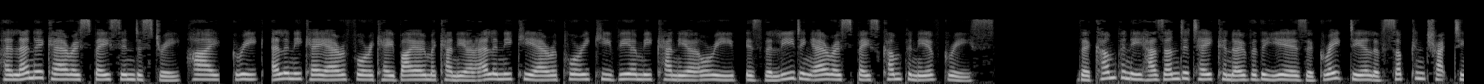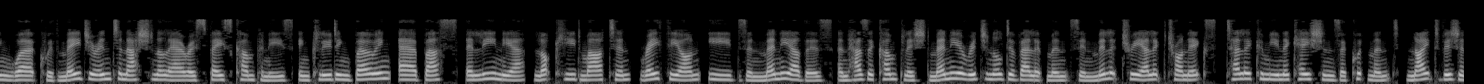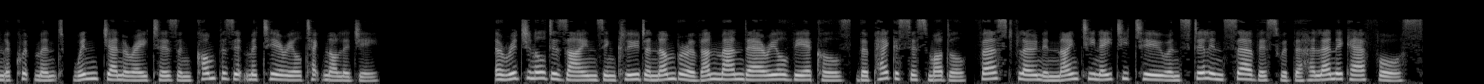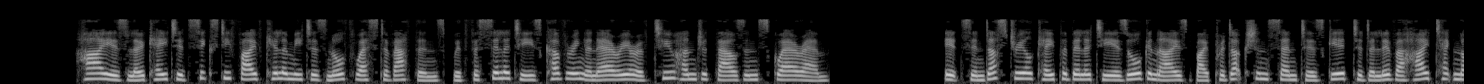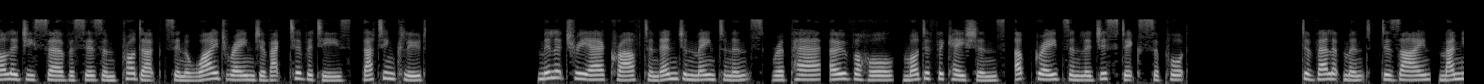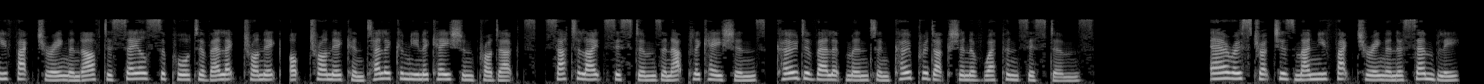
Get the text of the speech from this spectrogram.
Hellenic Aerospace Industry Hi, Greek, Ellenike Aerophorike Biomechania Elleniki Aeroporiki Viamechania or is the leading aerospace company of Greece. The company has undertaken over the years a great deal of subcontracting work with major international aerospace companies including Boeing, Airbus, Alenia, Lockheed Martin, Raytheon, EADS and many others and has accomplished many original developments in military electronics, telecommunications equipment, night vision equipment, wind generators and composite material technology. Original designs include a number of unmanned aerial vehicles the Pegasus model, first flown in 1982 and still in service with the Hellenic Air Force. HAI is located 65 km northwest of Athens, with facilities covering an area of 200,000 square m. Its industrial capability is organized by production centers geared to deliver high-technology services and products in a wide range of activities, that include Military aircraft and engine maintenance, repair, overhaul, modifications, upgrades and logistics support Development, design, manufacturing and after-sales support of electronic, optronic and telecommunication products, satellite systems and applications, co-development and co-production of weapon systems. Aerostructures manufacturing and assembly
